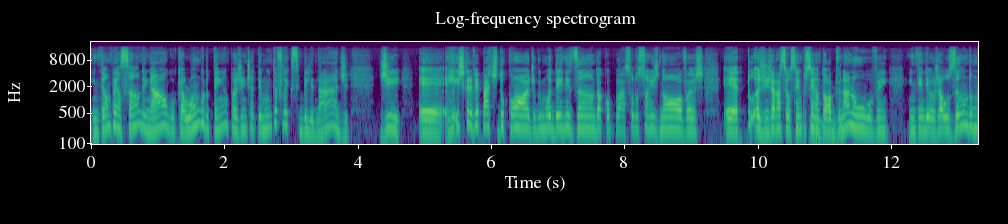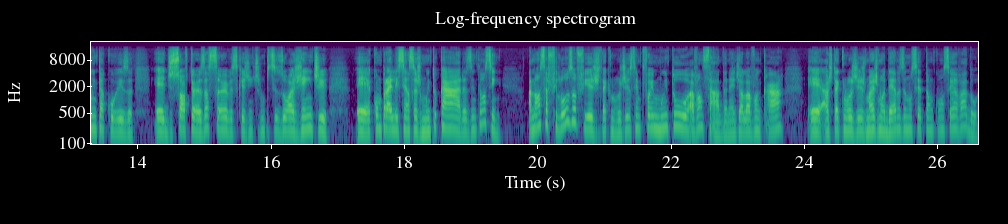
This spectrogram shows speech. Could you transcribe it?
Então, pensando em algo que ao longo do tempo a gente ia ter muita flexibilidade de é, reescrever parte do código e modernizando, acoplar soluções novas. É, tu- a gente já nasceu 100% óbvio na nuvem, entendeu? Já usando muita coisa é, de software as a service, que a gente não precisou a gente é, comprar licenças muito caras. Então, assim, a nossa filosofia de tecnologia sempre foi muito avançada, né? De alavancar eh, as tecnologias mais modernas e não ser tão conservador.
